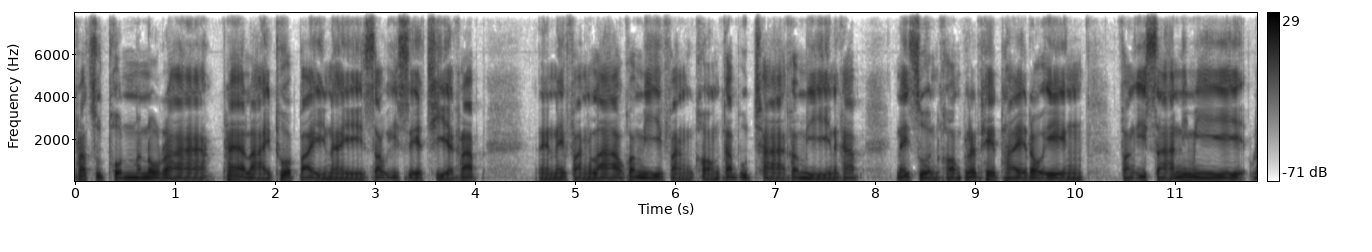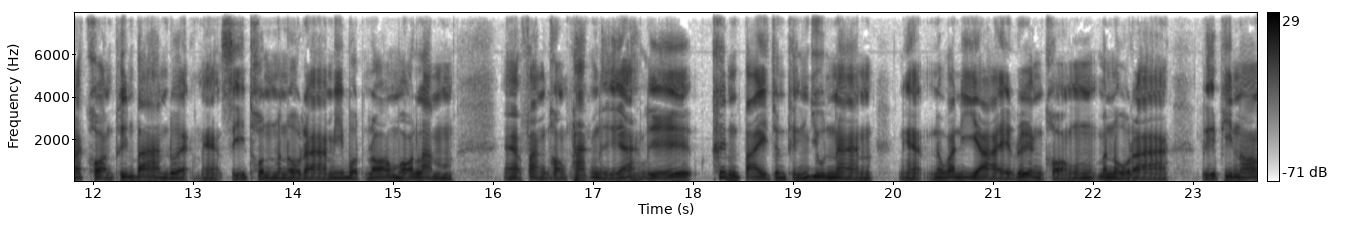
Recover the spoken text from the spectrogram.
พระสุทนมโนราแพร่หลายทั่วไปในเซาท์อีสเอเชียครับในฝั่งลาวก็มีฝั่งของกัมพูชาก็มีนะครับ ในส่วนของประเทศไทยเราเอง ฝั่งอีสานนี่มีละครพื้นบ้านด้วยนะสีทนมโนรา มีบทร้องหมอลำ ฝั่งของภาคเหนือหรือขึ้นไปจนถึงยูนนานนะฮะนวนิยายเรื่องของมโนรา หรือพี่น้อง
